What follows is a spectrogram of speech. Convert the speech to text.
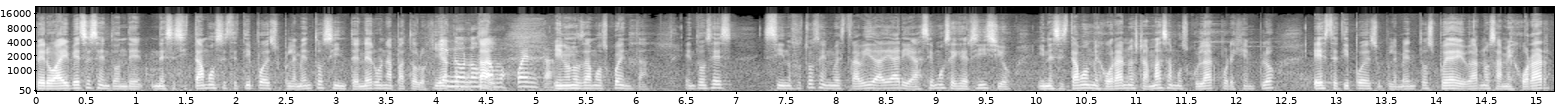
pero hay veces en donde necesitamos este tipo de suplementos sin tener una patología. Y no nos damos cuenta. Y no nos damos cuenta. Entonces, si nosotros en nuestra vida diaria hacemos ejercicio y necesitamos mejorar nuestra masa muscular, por ejemplo, este tipo de suplementos puede ayudarnos a mejorar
